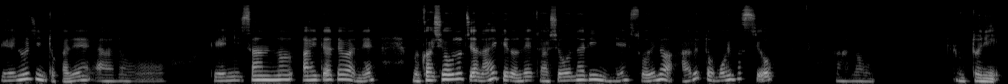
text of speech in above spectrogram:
芸能人とかね、あの、芸人さんの間ではね、昔ほどじゃないけどね、多少なりにね、そういうのはあると思いますよ。あの、本当に。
